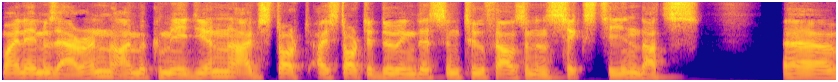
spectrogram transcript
My name is Aron. I'm a comedian. I'd start. I started doing this in 2016. That's uh,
